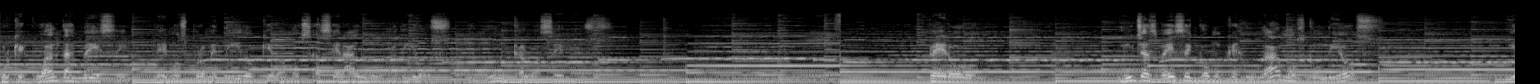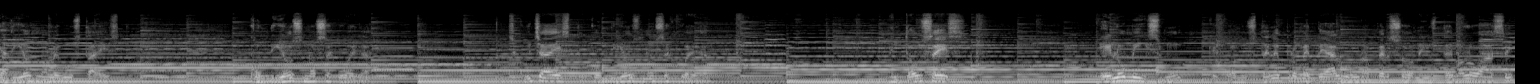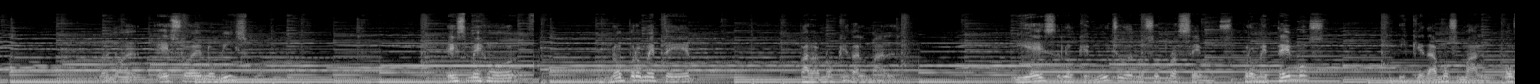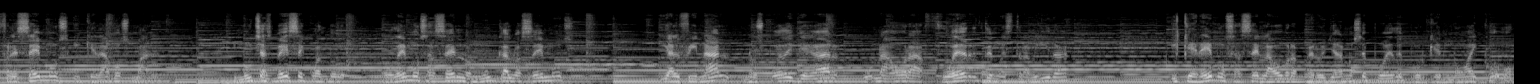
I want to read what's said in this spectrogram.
Porque cuántas veces le hemos prometido que vamos a hacer algo a Dios y nunca lo hacemos. Pero Muchas veces como que jugamos con Dios y a Dios no le gusta esto. Con Dios no se juega. Escucha esto, con Dios no se juega. Entonces, es lo mismo que cuando usted le promete algo a una persona y usted no lo hace, bueno, eso es lo mismo. Es mejor no prometer para no quedar mal. Y es lo que muchos de nosotros hacemos. Prometemos y quedamos mal. Ofrecemos y quedamos mal. Y muchas veces cuando podemos hacerlo, nunca lo hacemos. Y al final nos puede llegar una hora fuerte en nuestra vida y queremos hacer la obra, pero ya no se puede porque no hay cómo.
